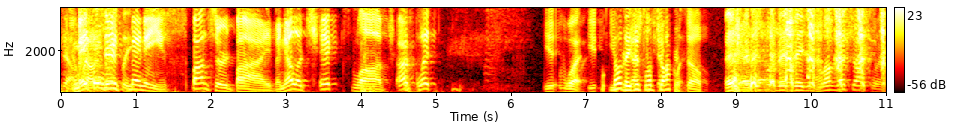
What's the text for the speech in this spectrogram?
Yeah, Maple well, Leaf seriously. Minis, sponsored by Vanilla Chicks Love Chocolate. You, What? you- you No, they just love chocolate. yourself. they, just, they, they just love that chocolate.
